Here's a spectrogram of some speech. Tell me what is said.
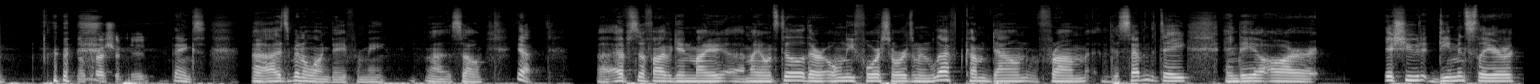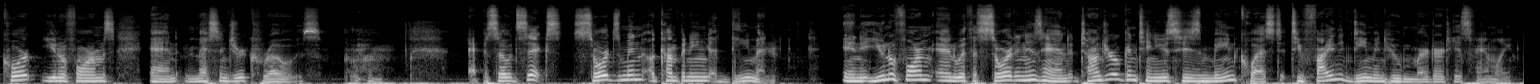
no pressure, dude. Thanks. Uh, it's been a long day for me. Uh, so yeah, uh, episode five again. My uh, my own still. There are only four swordsmen left. Come down from the seventh day, and they are issued Demon Slayer court uniforms and messenger crows. episode six. Swordsman accompanying a demon. In uniform and with a sword in his hand, Tanjiro continues his main quest to find the demon who murdered his family.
